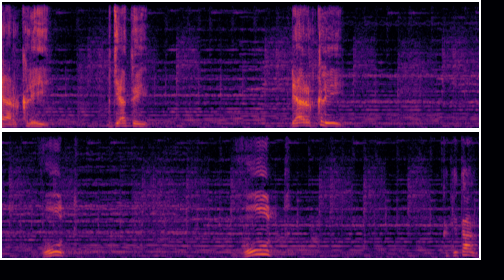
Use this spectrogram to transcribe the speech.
Беркли, где ты? Беркли! Вуд! Вуд! Капитан,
